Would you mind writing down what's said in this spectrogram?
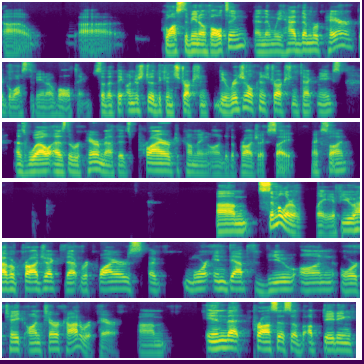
uh, uh, Guastavino vaulting, and then we had them repair the Guastavino vaulting so that they understood the construction, the original construction techniques, as well as the repair methods prior to coming onto the project site. Next slide. Um, similarly, if you have a project that requires a more in-depth view on or take on terracotta repair, um, in that process of updating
